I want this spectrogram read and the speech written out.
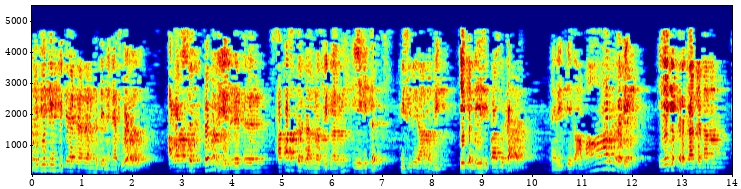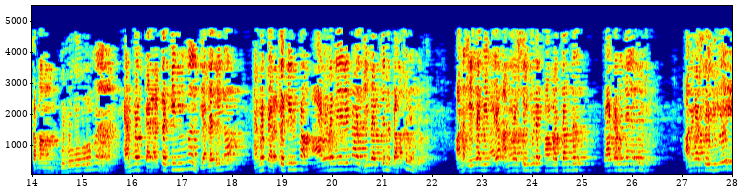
විදිහකින් පිටයට ගන්න දෙන්නේ නැතුව අවශ්‍ය ක්‍රමවේදයට සකස් කරගන්නවා පිළිවෙලින් ඒ හිත විසිර යාමදී ඒක ලේසි පාසු වැඩක් නෙවෙයි. ඒක අමාරුම වැඩේ. ඒක කරගන්න නම් තමන් බොහෝම හැම පැත්තකින්ම ගැළවිලා හැම පැත්තකින්ම ආවරණය වෙලා ජීවත් වෙන්න දක්ෂ වෙන්න ඕනේ අන ඒ වගේ අය අනවශ්‍ය විදිහට කාමචන්ද දාගන්නේ නැහැ අතට අනවශ්‍ය විදිහේ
